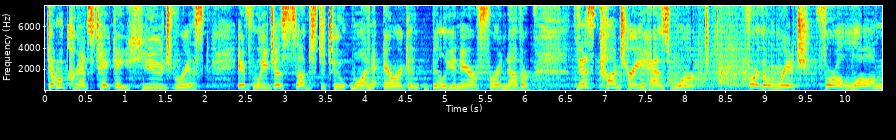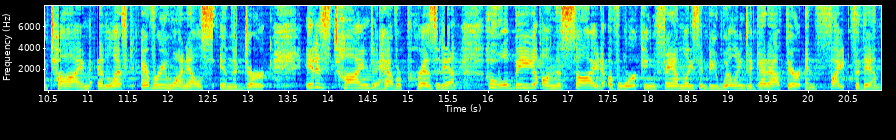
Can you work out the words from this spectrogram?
Democrats take a huge risk if we just substitute one arrogant billionaire for another. This country has worked for the rich for a long time and left everyone else in the dirt. It is time to have a president who will be on the side of working families and be willing to get out there and fight for them.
